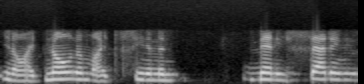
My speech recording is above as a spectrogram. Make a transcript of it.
you know, I'd known him, I'd seen him in many settings.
